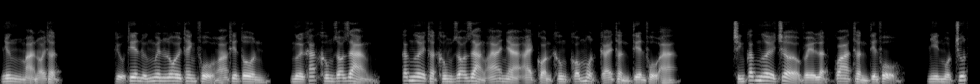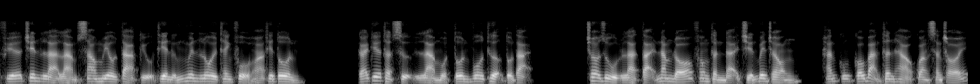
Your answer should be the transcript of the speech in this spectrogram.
nhưng mà nói thật. Cựu tiên ứng nguyên lôi thanh phổ hóa thiên tôn, người khác không rõ ràng, các ngươi thật không rõ ràng ai nhà ai còn không có một cái thần tiên phổ a. Chính các ngươi trở về lật qua thần tiên phổ, nhìn một chút phía trên là làm sao miêu tả cựu thiên ứng nguyên lôi thanh phổ hóa thiên tôn. Cái kia thật sự là một tôn vô thượng tồn tại. Cho dù là tại năm đó phong thần đại chiến bên trong, hắn cũng có bản thân hào quang sáng chói.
